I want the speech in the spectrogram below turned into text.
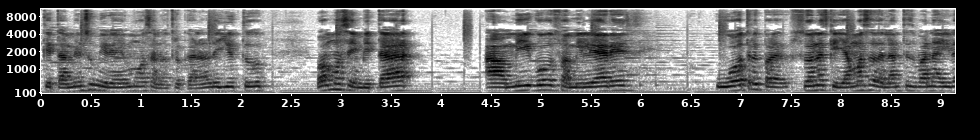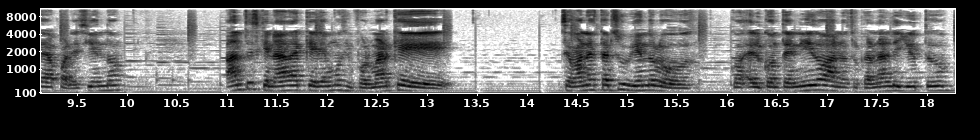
que también subiremos a nuestro canal de YouTube, vamos a invitar a amigos, familiares u otras personas que ya más adelante van a ir apareciendo. Antes que nada queremos informar que se van a estar subiendo los el contenido a nuestro canal de YouTube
